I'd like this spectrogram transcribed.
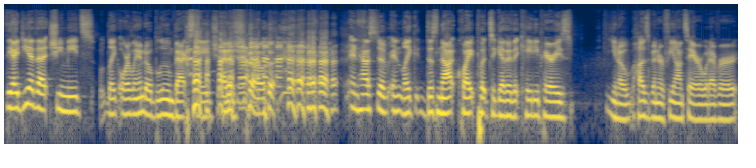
the idea that she meets like Orlando Bloom backstage at a show and has to, and like does not quite put together that Katy Perry's, you know, husband or fiance or whatever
